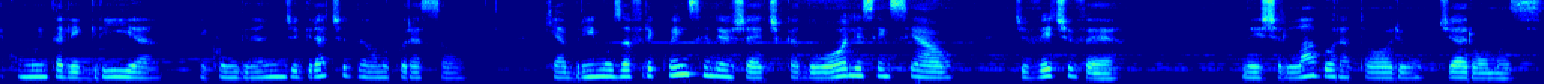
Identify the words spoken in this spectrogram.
É com muita alegria e com grande gratidão no coração que abrimos a frequência energética do óleo essencial de vetiver neste laboratório de aromas.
